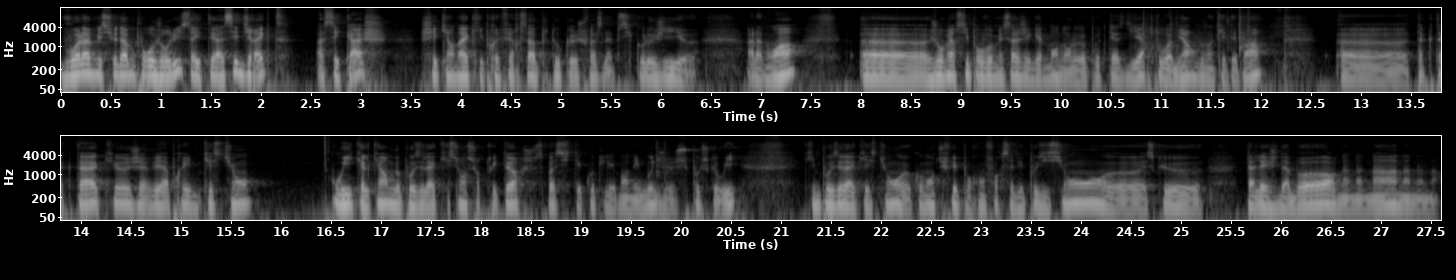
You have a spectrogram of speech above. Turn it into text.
Voilà, messieurs, dames, pour aujourd'hui. Ça a été assez direct, assez cash. Je sais qu'il y en a qui préfèrent ça plutôt que je fasse la psychologie euh, à la noix. Euh, je vous remercie pour vos messages également dans le podcast d'hier. Tout va bien, vous inquiétez pas. Euh, tac, tac, tac. J'avais après une question. Oui, quelqu'un me posait la question sur Twitter. Je ne sais pas si tu écoutes les Morning Moods, je suppose que oui. Qui me posait la question comment tu fais pour renforcer les positions Est-ce que tu allèges d'abord Nanana, nanana.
